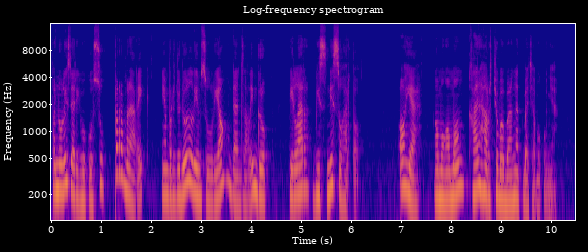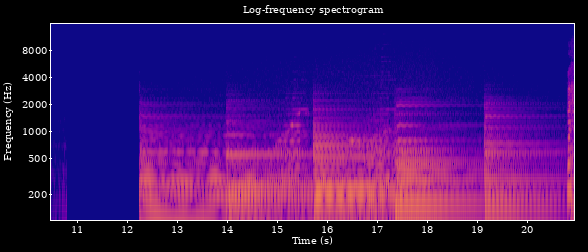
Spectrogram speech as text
penulis dari buku super menarik yang berjudul Lim Sulyong dan Salim Group, Pilar Bisnis Soeharto. Oh ya, ngomong-ngomong, kalian harus coba banget baca bukunya. Nah,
